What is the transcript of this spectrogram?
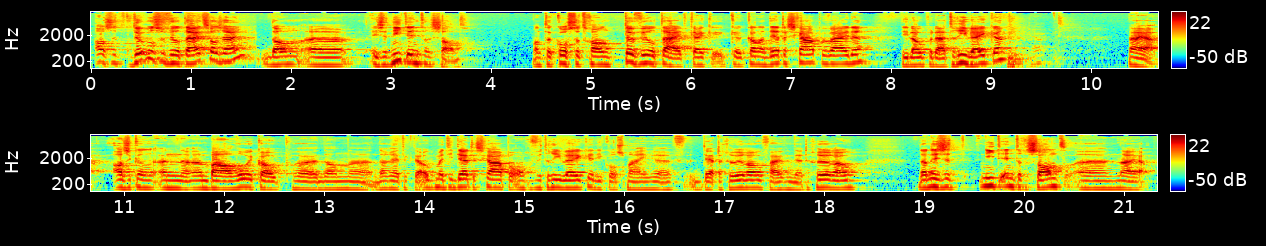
Als het dubbel zoveel tijd zal zijn, dan uh, is het niet interessant. Want dan kost het gewoon te veel tijd. Kijk, ik kan er 30 schapen weiden. Die lopen daar drie weken. Ja. Nou ja, als ik een, een, een baal hooi koop, uh, dan, uh, dan red ik daar ook met die 30 schapen ongeveer drie weken. Die kost mij uh, 30 euro, 35 euro. Dan is het niet interessant, nou ja,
